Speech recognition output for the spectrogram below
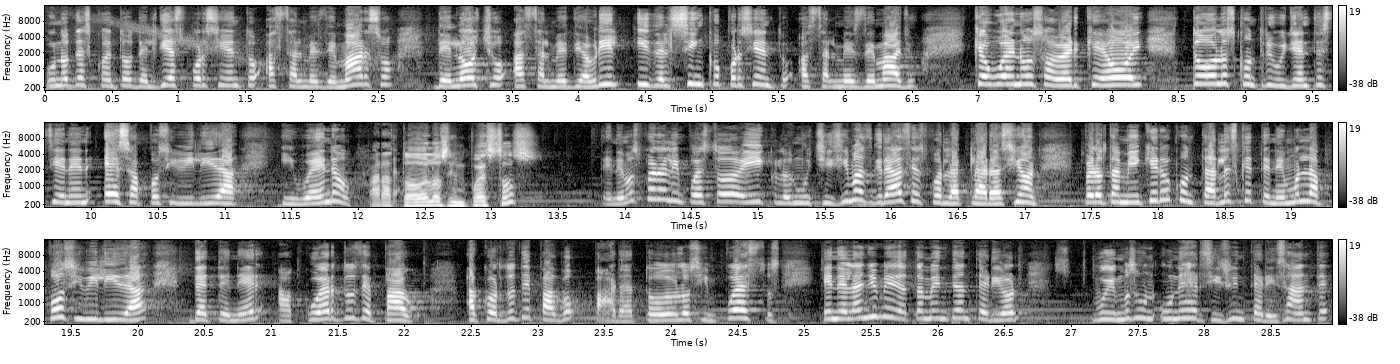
unos descuentos del 10% hasta el mes de marzo, del 8% hasta el mes de abril y del 5% hasta el mes de mayo. Qué bueno saber que hoy todos los contribuyentes tienen esa posibilidad y bueno. ¿Para todos los impuestos? Tenemos para el impuesto de vehículos, muchísimas gracias por la aclaración, pero también quiero contarles que tenemos la posibilidad de tener acuerdos de pago, acuerdos de pago para todos los impuestos. En el año inmediatamente anterior tuvimos un, ejercicio interesante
